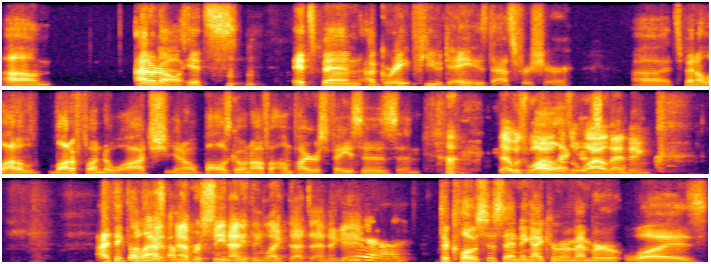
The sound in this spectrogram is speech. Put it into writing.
Um, I don't know. Yes. It's it's been a great few days, that's for sure. Uh, it's been a lot of lot of fun to watch. You know, balls going off of umpires' faces, and that was wild. that That was a wild stuff. ending. I think the I last think I've time ever seen anything like that to end a game. yeah the closest ending I can remember was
